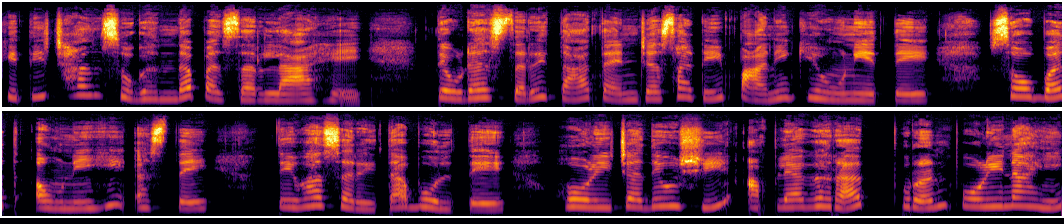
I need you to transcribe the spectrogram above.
किती छान सुगंध पसरला आहे. तेवढ्याच सरिता त्यांच्यासाठी पाणी घेऊन येते. सोबत अवनीही असते. तेव्हा सरिता बोलते होळीच्या दिवशी आपल्या घरात पुरणपोळी नाही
